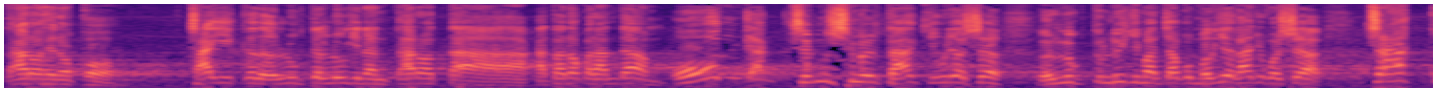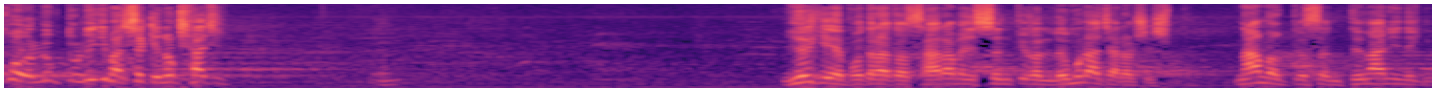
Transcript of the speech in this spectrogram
따로 해놓고 자기 것 얼룩덜룩이는 따로 딱 갖다 놓고 난 다음 온갖 정신을 다 기울여서 얼룩덜룩이만 자꾸 먹여가지고서 자꾸 얼룩덜룩이만 새겨놓게 하지 여기에 보더라도 사람의 성격을 너무나 잘 알 수 있습니다 남의 것은 등한히 내기고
